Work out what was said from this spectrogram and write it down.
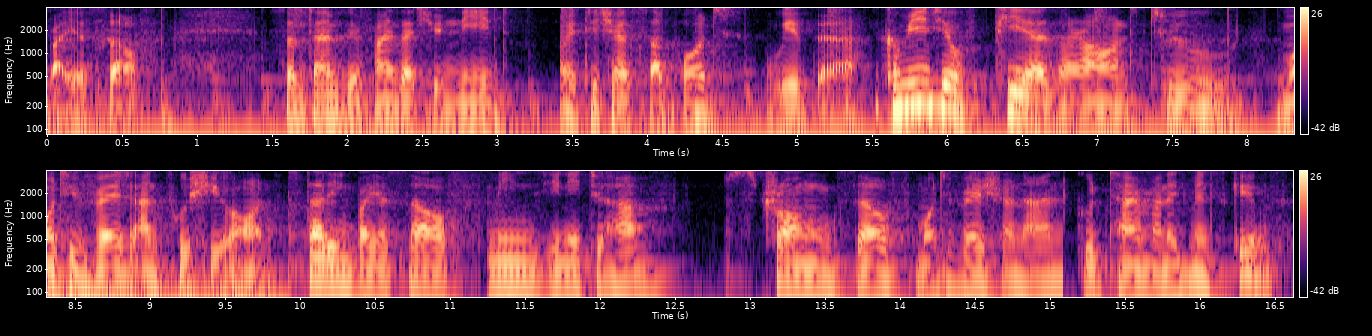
by yourself, sometimes you find that you need a teacher's support with a community of peers around to motivate and push you on. Studying by yourself means you need to have strong self motivation and good time management skills,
